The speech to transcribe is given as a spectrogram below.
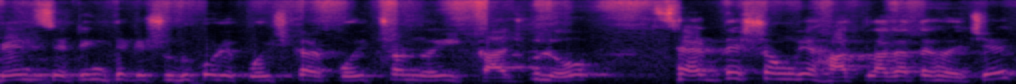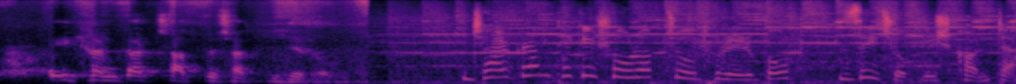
বেঞ্চ সেটিং থেকে শুরু করে পরিষ্কার পরিচ্ছন্ন এই কাজগুলো স্যারদের সঙ্গে হাত লাগাতে হয়েছে এইখানকার ছাত্রছাত্রীদেরও। ঝাড়গ্রাম থেকে সৌরভ চৌধুরীর রিপোর্ট জি চব্বিশ ঘণ্টা।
